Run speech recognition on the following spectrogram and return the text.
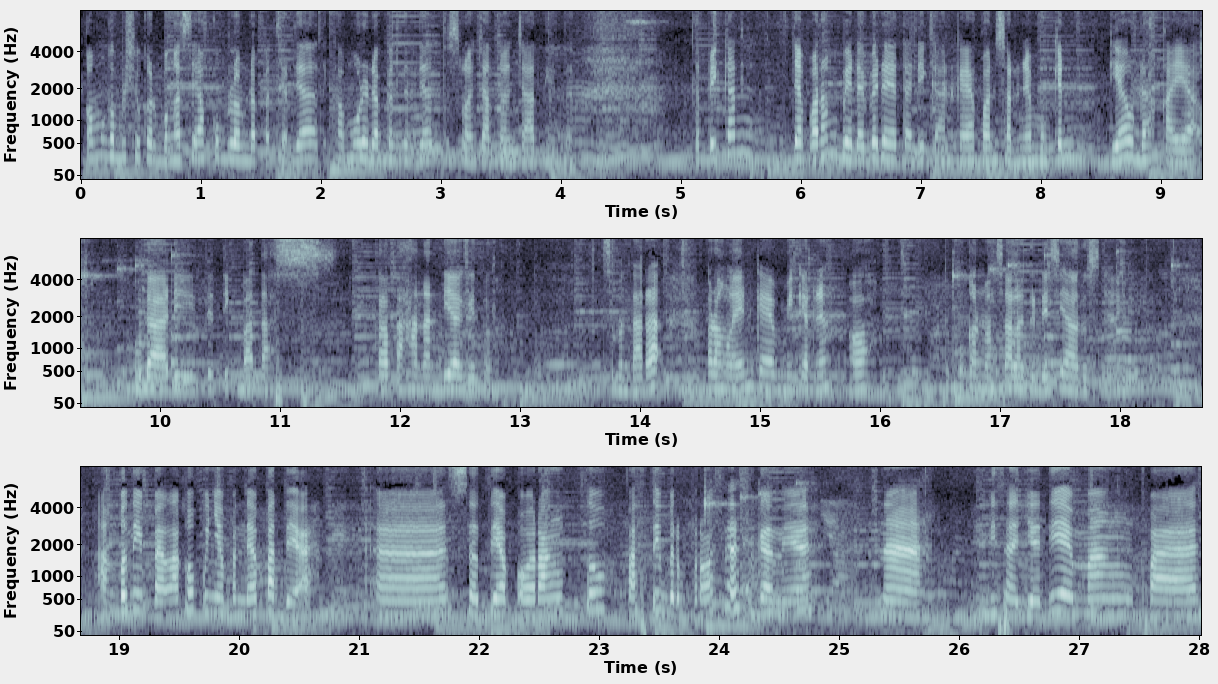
Kamu gak bersyukur banget sih aku belum dapat kerja kamu udah dapat kerja terus loncat-loncat? gitu. Tapi kan setiap orang beda-beda ya tadi kan kayak concernnya mungkin dia udah kayak udah di titik batas ketahanan dia gitu. Sementara orang lain kayak mikirnya oh itu bukan masalah gede sih harusnya gitu. Aku nih pel aku punya pendapat ya. Eh, setiap orang tuh pasti berproses kan ya. Nah bisa jadi emang pas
